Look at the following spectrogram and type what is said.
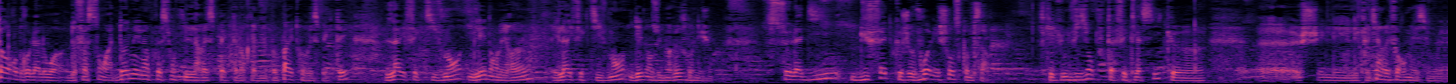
tordre la loi de façon à donner l'impression qu'il la respecte alors qu'elle ne peut pas être respectée, là effectivement, il est dans l'erreur et là effectivement, il est dans une mauvaise religion. Cela dit, du fait que je vois les choses comme ça, ce qui est une vision tout à fait classique euh, euh, chez les, chrétiens réformés, si vous voulez.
